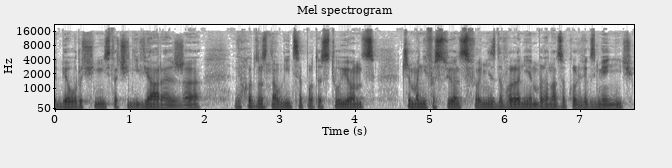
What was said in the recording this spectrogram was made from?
e, Białorusini stracili wiarę, że wychodząc na ulicę, protestując czy manifestując swoje niezadowolenie, można na cokolwiek zmienić.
